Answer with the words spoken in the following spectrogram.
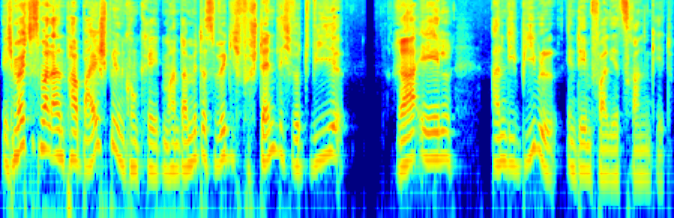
Ich möchte es mal an ein paar Beispielen konkret machen, damit das wirklich verständlich wird, wie Rael an die Bibel in dem Fall jetzt rangeht.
